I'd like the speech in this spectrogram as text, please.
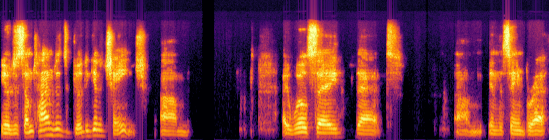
you know, just sometimes it's good to get a change. Um, I will say that um, in the same breath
